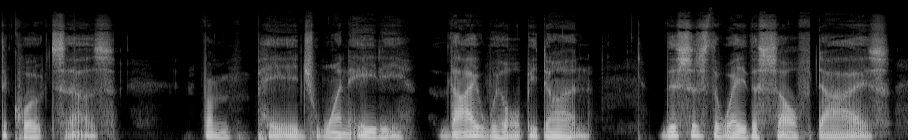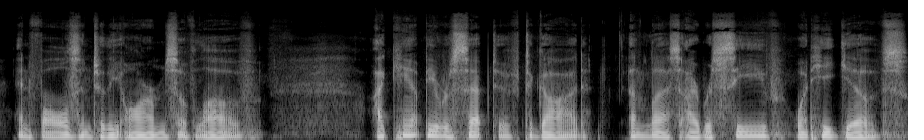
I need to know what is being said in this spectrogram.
the quote says from page 180 Thy will be done. This is the way the self dies and falls into the arms of love. I can't be receptive to God unless I receive what he gives.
